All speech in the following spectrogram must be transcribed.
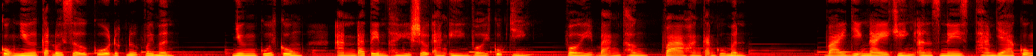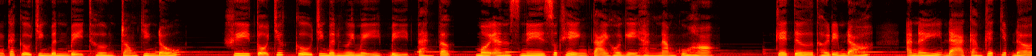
cũng như cách đối xử của đất nước với mình. Nhưng cuối cùng, anh đã tìm thấy sự an yên với cuộc chiến, với bản thân và hoàn cảnh của mình. Vai diễn này khiến anh Sneeze tham gia cùng các cựu chiến binh bị thương trong chiến đấu khi tổ chức cựu chiến binh người Mỹ bị tàn tật mời anh Sneeze xuất hiện tại hội nghị hàng năm của họ. Kể từ thời điểm đó, anh ấy đã cam kết giúp đỡ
